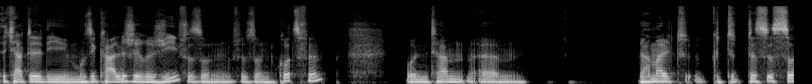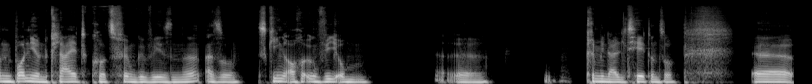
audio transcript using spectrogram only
ich hatte die musikalische Regie für so einen für so einen Kurzfilm und haben, ähm, wir haben halt, das ist so ein Bonnie und Clyde Kurzfilm gewesen, ne? Also es ging auch irgendwie um äh, Kriminalität und so. Äh,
